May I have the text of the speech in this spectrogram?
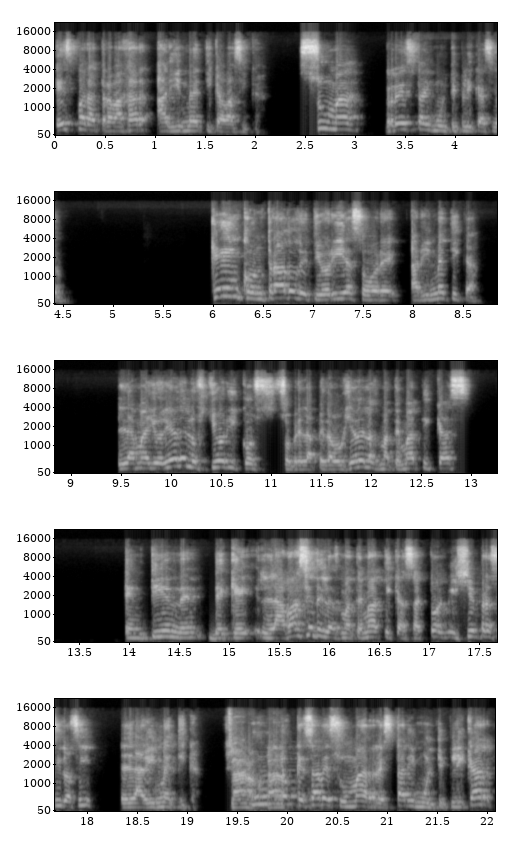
es para trabajar aritmética básica. Suma, resta y multiplicación. ¿Qué he encontrado de teoría sobre aritmética? La mayoría de los teóricos sobre la pedagogía de las matemáticas entienden de que la base de las matemáticas actual, y siempre ha sido así, la aritmética. Un niño que sabe sumar, restar y multiplicar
